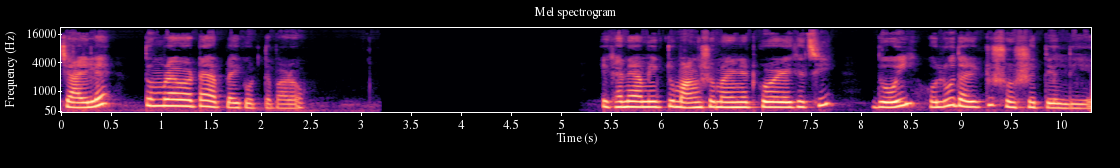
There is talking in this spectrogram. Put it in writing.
চাইলে তোমরা ওটা অ্যাপ্লাই করতে পারো। এখানে আমি একটু মাংস ম্যারিনেট করে রেখেছি, দই, হলুদ আর একটু সর্ষের তেল দিয়ে।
